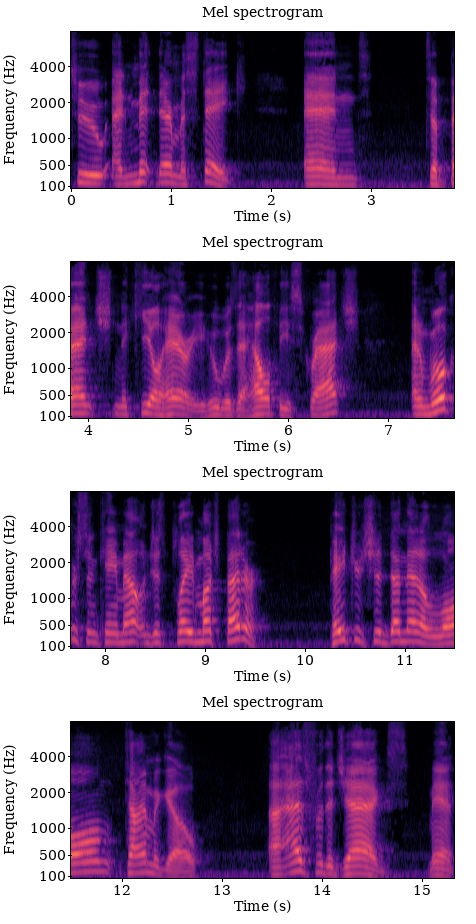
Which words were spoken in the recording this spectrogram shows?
to admit their mistake and to bench N'Keal Harry, who was a healthy scratch. And Wilkerson came out and just played much better. Patriots should have done that a long time ago. Uh, as for the Jags, man,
